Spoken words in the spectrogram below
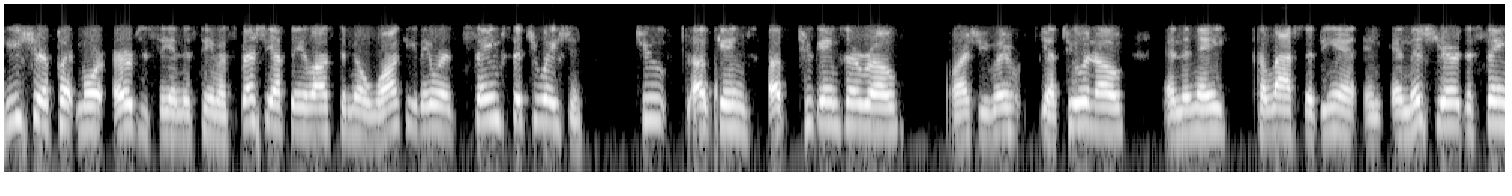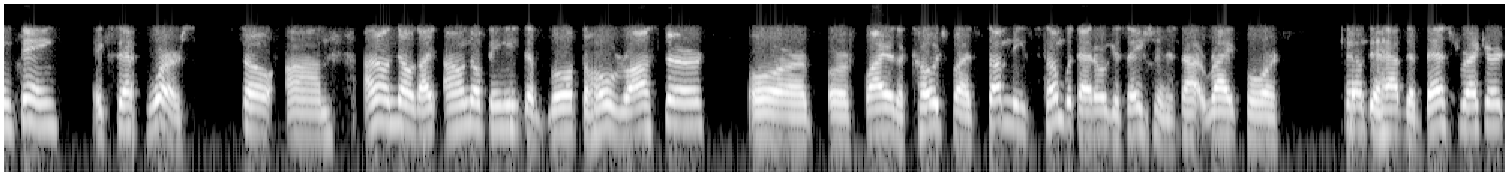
he should have put more urgency in this team, especially after they lost to Milwaukee. They were in the same situation, two up games up two games in a row, or actually yeah two and zero, oh, and then they collapsed at the end. And and this year the same thing except worse. So um, I don't know. I don't know if they need to blow up the whole roster or or fire the coach, but some needs some with that organization is not right for them to have the best record,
